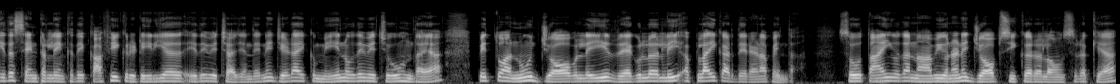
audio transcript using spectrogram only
ਇਹਦਾ ਸੈਂਟਰ ਲਿੰਕ ਦੇ ਕਾਫੀ ਕ੍ਰਾਈਟੇਰੀਆ ਇਹਦੇ ਵਿੱਚ ਆ ਜਾਂਦੇ ਨੇ, ਜਿਹੜਾ ਇੱਕ ਮੇਨ ਉਹਦੇ ਵਿੱਚ ਉਹ ਹੁੰਦਾ ਆ ਵੀ ਤੁਹਾਨੂੰ ਜੌਬ ਲਈ ਰੈਗੂਲਰਲੀ ਅਪਲਾਈ ਕਰਦੇ ਰਹਿਣਾ ਪੈਂਦਾ। ਸੋ ਤਾਂ ਹੀ ਉਹਦਾ ਨਾਮ ਵੀ ਉਹਨਾਂ ਨੇ ਜੌਬ ਸੀਕਰ ਅਲਾਉਂਸ ਰੱਖਿਆ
